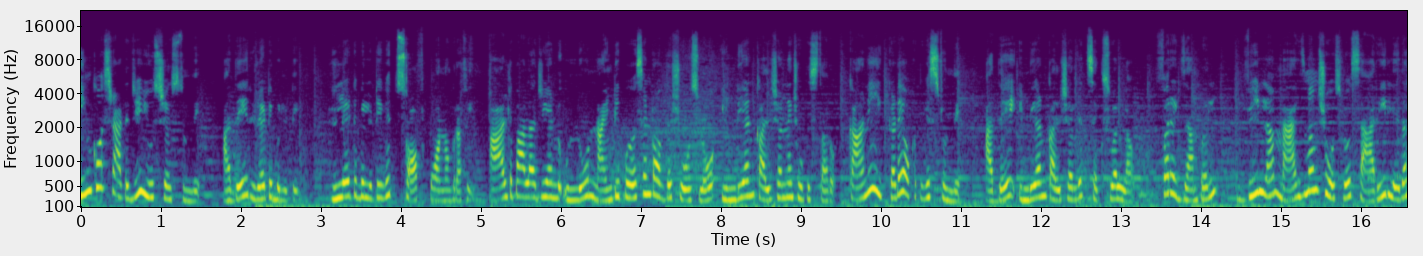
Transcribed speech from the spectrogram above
ఇంకో స్ట్రాటజీ యూస్ చేస్తుంది. అదే relatability. Relatability with soft pornography Alt Balaji and Ullu ninety percent of the షోస్లో ఇండియన్ కల్చర్నే చూపిస్తారు. కానీ ఇక్కడే ఒక ట్విస్ట్ ఉంది. అదే Indian culture with sexual love for example వీళ్ళ మ్యాక్సిమం షోస్లో శారీ లేదా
